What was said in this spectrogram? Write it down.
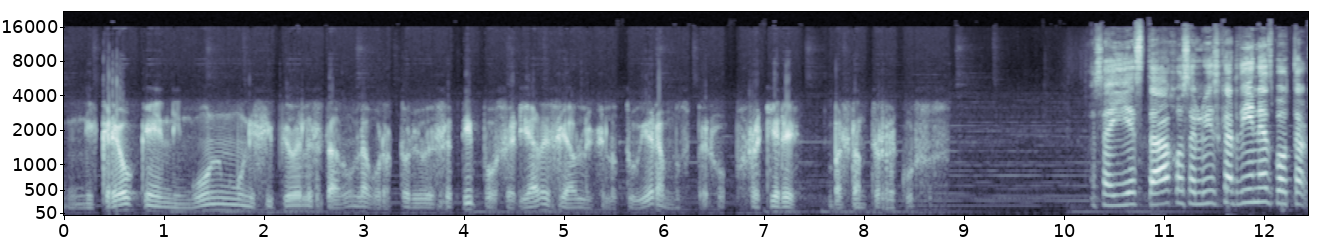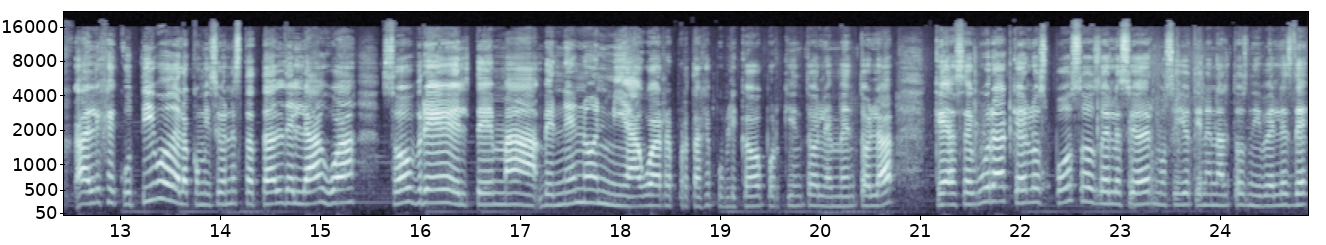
ni creo que en ningún municipio del estado un laboratorio de ese tipo. Sería deseable que lo tuviéramos, pero requiere bastantes recursos. Pues ahí está José Luis Jardines, vocal ejecutivo de la Comisión Estatal del Agua sobre el tema veneno en mi agua, reportaje publicado por Quinto Elemento Lab, que asegura que los pozos de la ciudad de Hermosillo tienen altos niveles de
